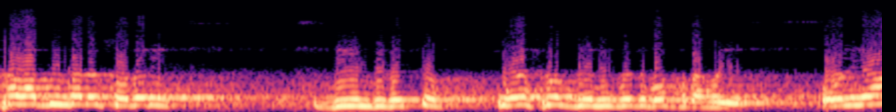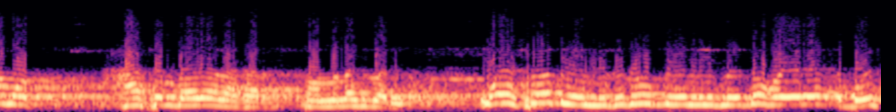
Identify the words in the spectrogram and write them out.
সারাদিন কাদের সদরি বিএনপি ব্যক্তি। ওরা সব বিএনপি ব্যক্তি বহুত হতা হয়ে অলিয়ামত হাসেন বাইরে এলাকার সন্ধানাসি বাড়ি। ওরা সব বিএনপি ব্যক্তি বিএনপি ব্যক্তি হয়ে বৈশ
